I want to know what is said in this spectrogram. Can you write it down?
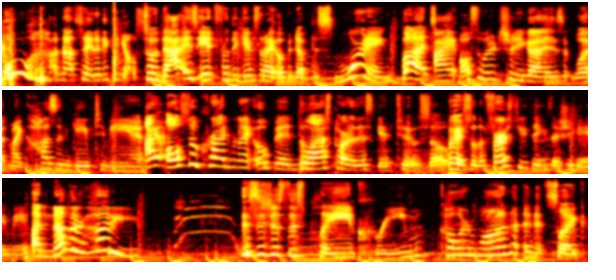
Oh, I'm not saying anything else. So that is it for the gifts that I opened up this morning, but I also wanted to show you guys what my cousin gave to me. I also cried when I opened the last part of this gift too, so. Okay, so the first two things that she gave me. Another hoodie! This is just this plain cream colored one and it's like,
